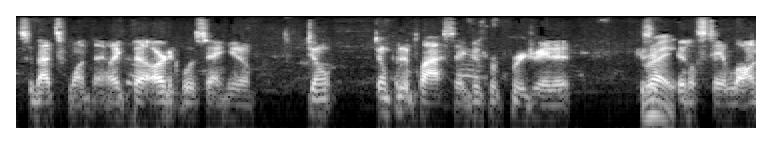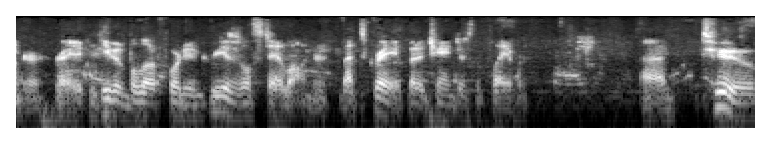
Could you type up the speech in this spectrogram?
so that's one thing. Like the article was saying, you know, don't don't put it in plastic, just refrigerate it because Right. it, it'll stay longer, right? If you keep it below 40 degrees, it'll stay longer. That's great, but it changes the flavor. Uh, two,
